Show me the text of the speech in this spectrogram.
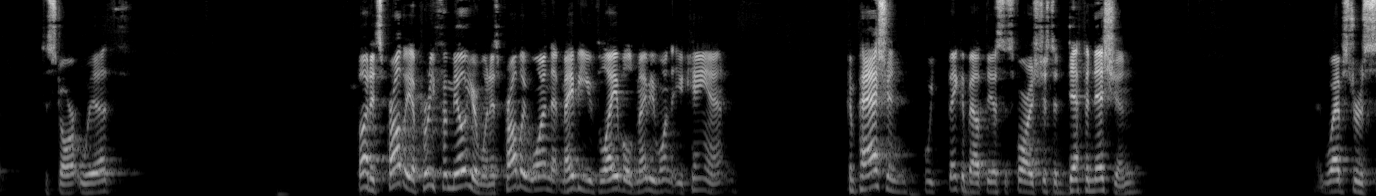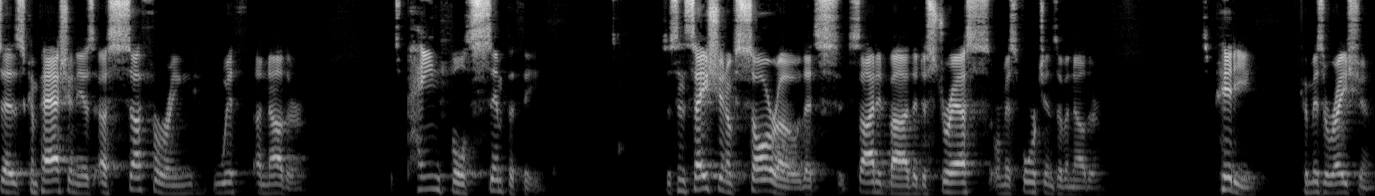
to start with. But it's probably a pretty familiar one. It's probably one that maybe you've labeled, maybe one that you can't. Compassion, we think about this as far as just a definition. Webster says compassion is a suffering with another. It's painful sympathy. It's a sensation of sorrow that's excited by the distress or misfortunes of another. It's pity, commiseration.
